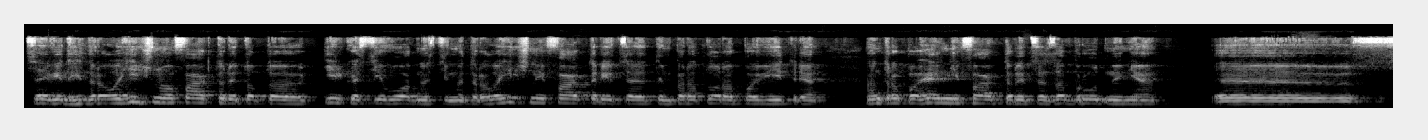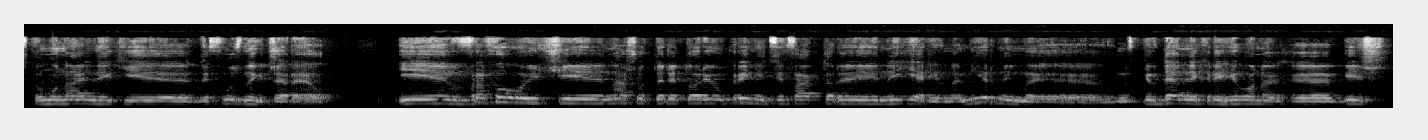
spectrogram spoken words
Це від гідрологічного фактору, тобто кількості водності, метеорологічних факторів, це температура повітря, антропогенні фактори це забруднення е, з комунальних і дифузних джерел. І враховуючи нашу територію України, ці фактори не є рівномірними. В південних регіонах е, більш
